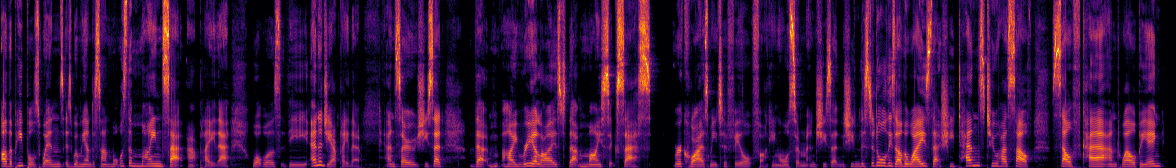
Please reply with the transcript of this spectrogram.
other people's wins is when we understand what was the mindset at play there, what was the energy at play there. And so she said that I realized that my success requires me to feel fucking awesome. And she said she listed all these other ways that she tends to herself self care and well being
